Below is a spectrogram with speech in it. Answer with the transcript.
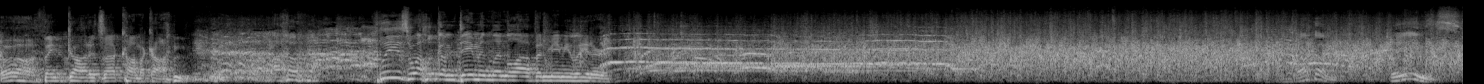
oh, thank God it's not Comic Con. Um, please welcome Damon Lindelof and Mimi Leder. Welcome. Please.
